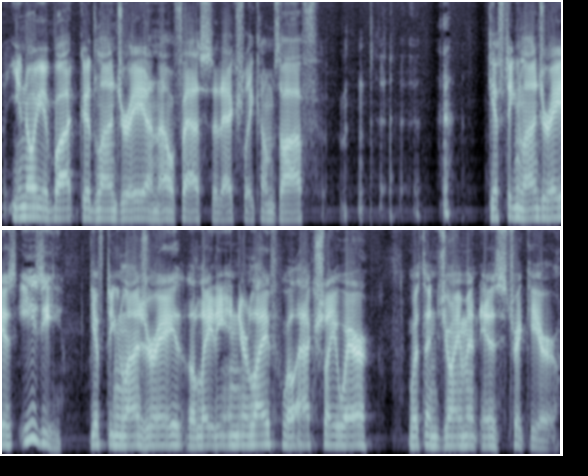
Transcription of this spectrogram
you know you bought good lingerie on how fast it actually comes off? Gifting lingerie is easy. Gifting lingerie the lady in your life will actually wear with enjoyment is trickier.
